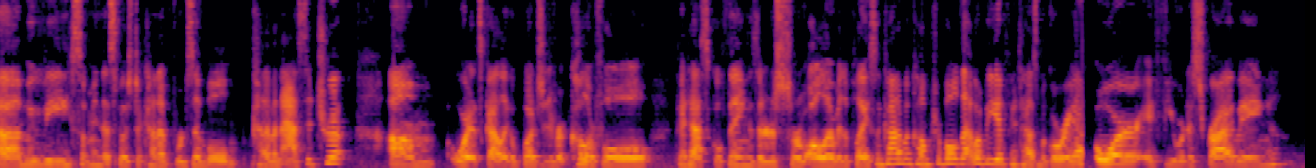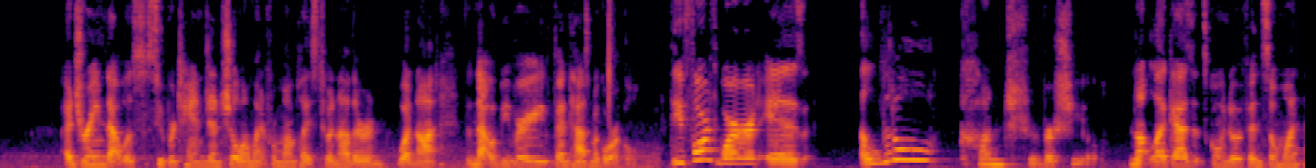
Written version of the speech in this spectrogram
a movie, something that's supposed to kind of resemble kind of an acid trip, um, where it's got like a bunch of different colorful, fantastical things that are just sort of all over the place and kind of uncomfortable, that would be a phantasmagoria. Or if you were describing a dream that was super tangential and went from one place to another and whatnot, then that would be very phantasmagorical. The fourth word is a little controversial not like as it's going to offend someone,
